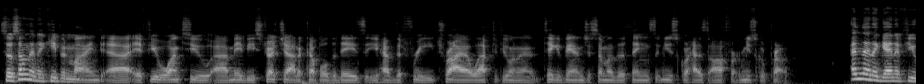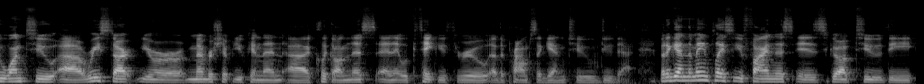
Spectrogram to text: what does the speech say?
So something to keep in mind uh, if you want to uh, maybe stretch out a couple of the days that you have the free trial left, if you want to take advantage of some of the things that MuseScore has to offer, MuseScore Pro. And then again, if you want to uh, restart your membership, you can then uh, click on this and it will take you through uh, the prompts again to do that. But again, the main place that you find this is go up to the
